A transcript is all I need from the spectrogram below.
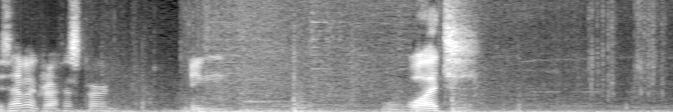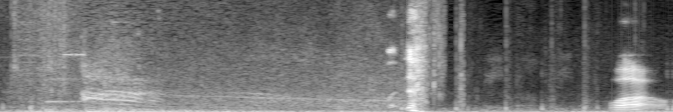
Is that my graphics card? Being... What? What Whoa.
